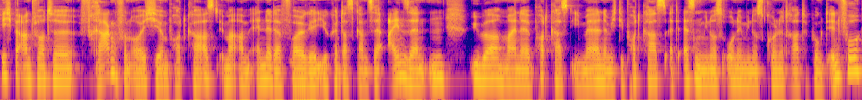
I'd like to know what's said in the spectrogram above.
Ich beantworte Fragen von euch hier im Podcast immer am Ende der Folge. Ihr könnt das Ganze einsenden über meine Podcast-E-Mail, nämlich die podcast at essen-ohne-kohlenhydrate.info.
